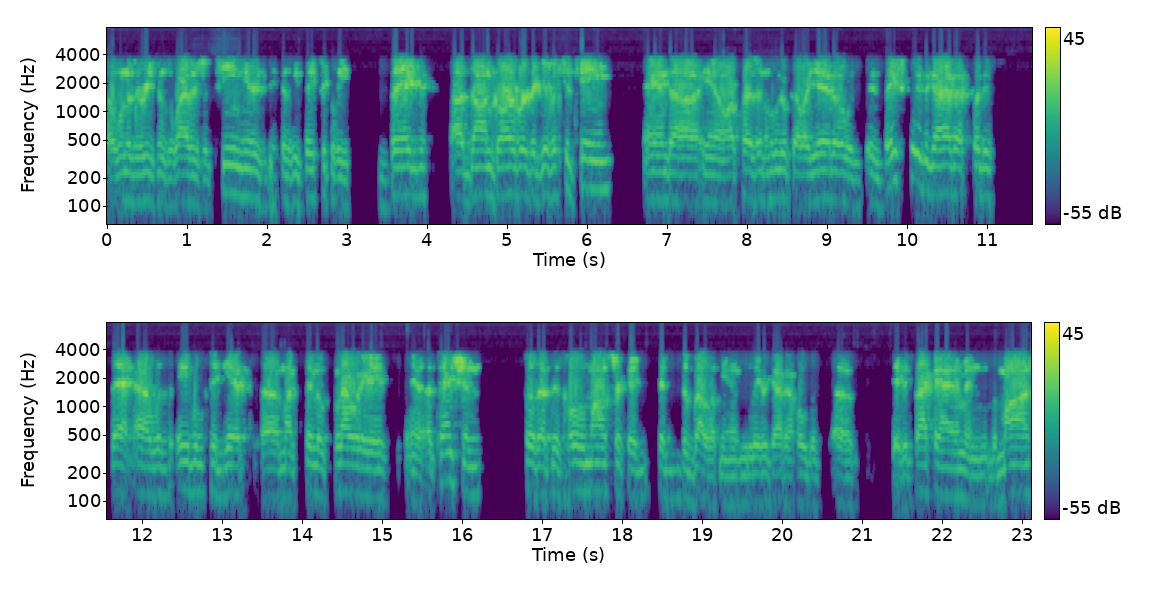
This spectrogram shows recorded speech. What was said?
Uh, one of the reasons why there's a team here is because we basically begged uh, Don Garber to give us a team. And, uh, you know, our president, Julio Caballero, is, is basically the guy that put his, that uh, was able to get uh, Marcelo Claure's uh, attention so that this whole monster could, could develop. You know, he later got a hold of uh, David Beckham and the Mas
